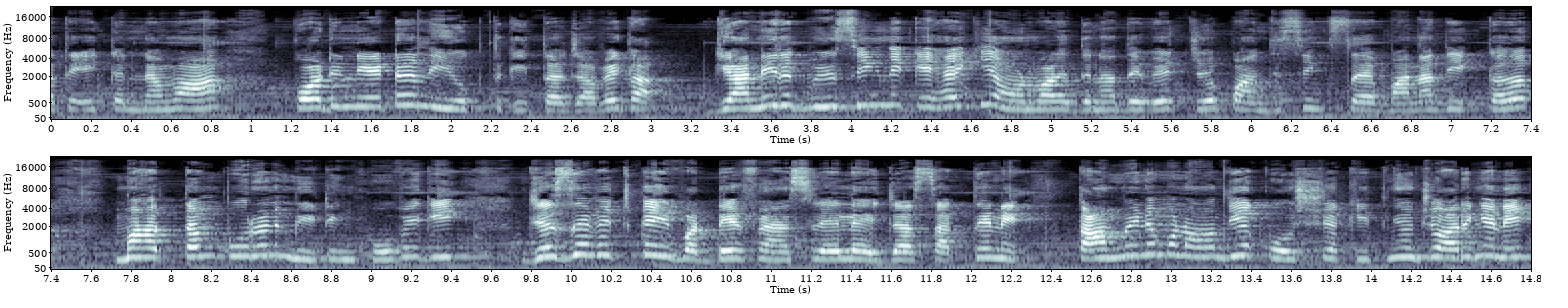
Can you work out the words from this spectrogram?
ਅਤੇ ਇੱਕ ਨਵਾਂ ਕੋਆਰਡੀਨੇਟਰ ਨਿਯੁਕਤ ਕੀਤਾ ਜਾਵੇਗਾ। ਗਿਆਨੀ ਰਗਵੀਰ ਸਿੰਘ ਨੇ ਕਿਹਾ ਕਿ ਆਉਣ ਵਾਲੇ ਦਿਨਾਂ ਦੇ ਵਿੱਚ ਪੰਜ ਸਿੰਘ ਸਹਿਬਾਨਾਂ ਦੀ ਇੱਕ ਮਹੱਤਵਪੂਰਨ ਮੀਟਿੰਗ ਹੋਵੇਗੀ, ਜਿਸ ਦੇ ਵਿੱਚ ਕਈ ਵੱਡੇ ਫੈਸਲੇ ਲਏ ਜਾ ਸਕਦੇ ਨੇ। ਤਾਮੀ ਨੂੰ ਮਨਾਉਣ ਦੀਆਂ ਕੋਸ਼ਿਸ਼ਾਂ ਕੀਤੀਆਂ ਜਾ ਰਹੀਆਂ ਨੇ।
